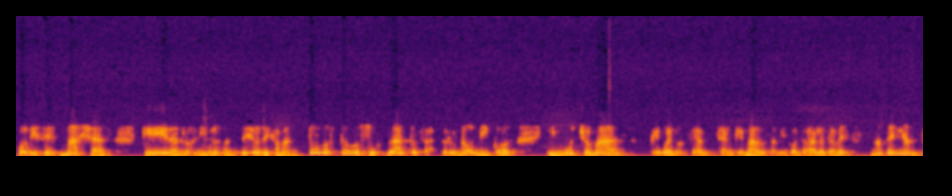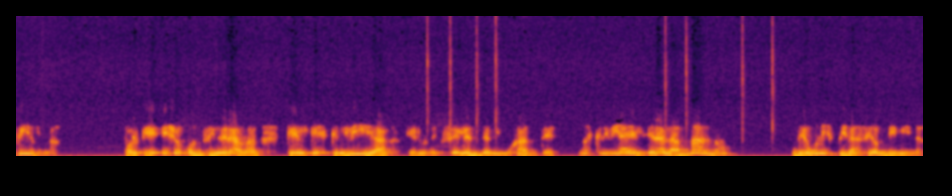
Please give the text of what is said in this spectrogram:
códices mayas, que eran los libros donde ellos dejaban todos, todos sus datos astronómicos y mucho más, que bueno, se han, se han quemado, también contaba la otra vez, no tenían firma, porque ellos consideraban que el que escribía, que era un excelente dibujante, no escribía él, era la mano de una inspiración divina.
